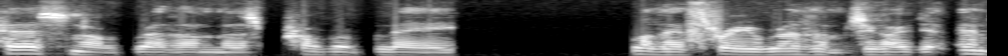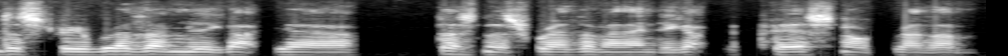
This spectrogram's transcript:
personal rhythm is probably, well, there are three rhythms. You've got your industry rhythm, you've got your business rhythm, and then you've got your personal rhythm.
